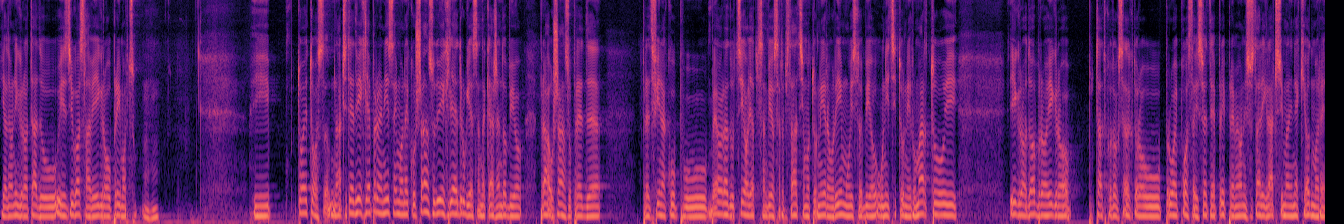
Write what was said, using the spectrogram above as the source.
jer je on igrao tad u, iz Jugoslavije, igrao u Primorcu. Uh -huh. I to je to. Znači, te 2001. nisam imao neku šansu, 2002. sam, da kažem, dobio pravu šansu pred, pred Fina Kup u Beogradu. Cijelo ljeto sam bio sa reprezentacijom od turnira u Rimu, isto je bio u Nici turnir u Martu i igrao dobro, igrao tad kod tog selektora u prvoj postavi sve te pripreme, oni su stari igrači, su imali neke odmore,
